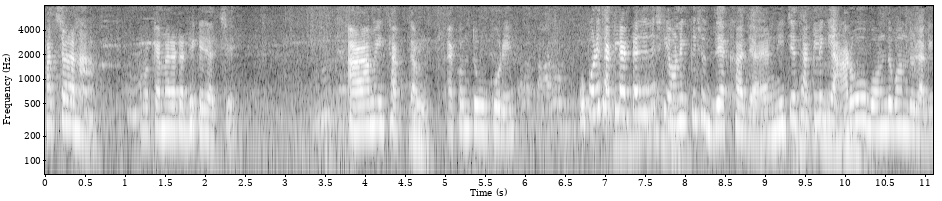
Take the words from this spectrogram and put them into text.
হাত ছড়া না ওর ক্যামেরাটা ঢেকে যাচ্ছে। আরামেই থাকতাম, এখন তো উপরে। উপরে থাকলে একটা জিনিস কি, অনেক কিছু দেখা যায়। আর নিচে থাকলে কি আরও বন্ধ বন্ধ লাগে।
